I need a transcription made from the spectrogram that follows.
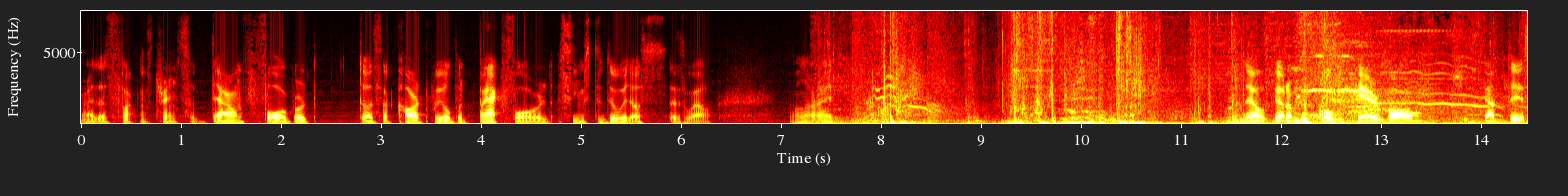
Alright, that's fucking strange. So down, forward does a cartwheel, but back forward seems to do it as, as well. Well, alright. Dell's got a move called Care Ball. She's got this.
